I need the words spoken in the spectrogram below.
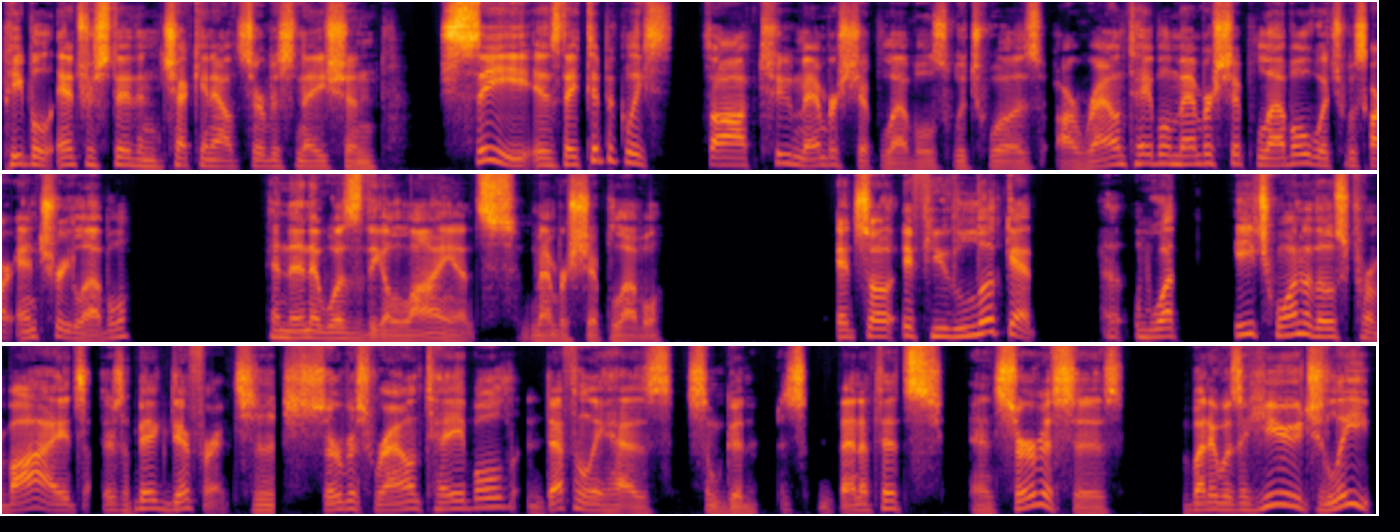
people interested in checking out Service Nation see is they typically saw two membership levels, which was our roundtable membership level, which was our entry level, and then it was the alliance membership level. And so if you look at uh, what each one of those provides, there's a big difference. Service Roundtable definitely has some good benefits and services, but it was a huge leap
